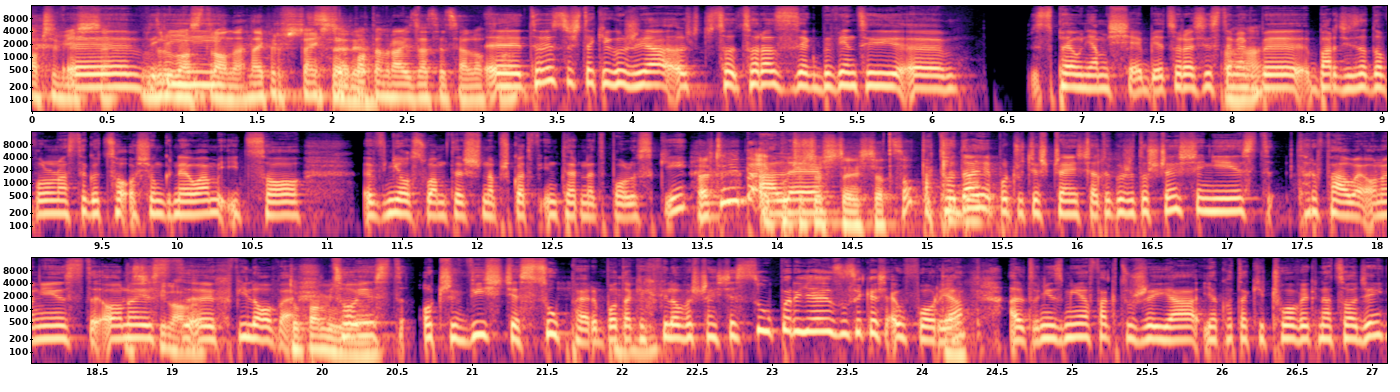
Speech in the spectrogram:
Oczywiście, E, w drugą i- stronę. Najpierw szczęście, Serio? potem realizacja celów. E, No. To jest coś takiego, że ja co, coraz jakby więcej e, spełniam siebie, coraz jestem Aha. jakby bardziej zadowolona z tego, co osiągnęłam i co wniosłam też na przykład w internet polski. Ale to nie daje Ale poczucia szczęścia, co? Takiego... To daje poczucie szczęścia, tylko że to szczęście nie jest trwałe, ono nie jest, ono Jest jest, chwilowe. e, chwilowe. Co jest oczywiście super, bo takie chwilowe szczęście super, Jezus, jakaś euforia, ale to nie zmienia faktu, że ja jako taki człowiek na co dzień,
